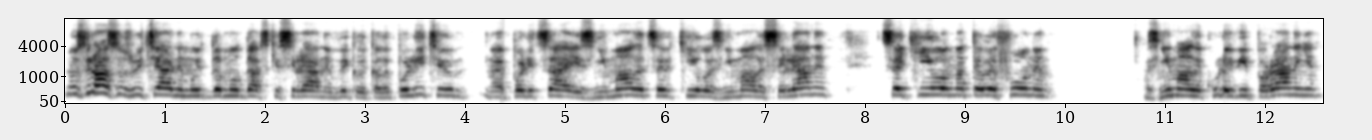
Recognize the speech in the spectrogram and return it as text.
Ну, зразу, звичайно, молдавські селяни викликали поліцію, е, поліцаї знімали це тіло, знімали селяни це тіло на телефони, знімали кульові поранення.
